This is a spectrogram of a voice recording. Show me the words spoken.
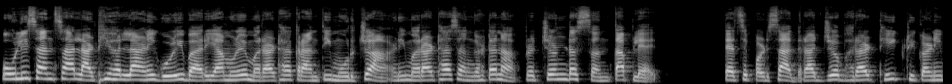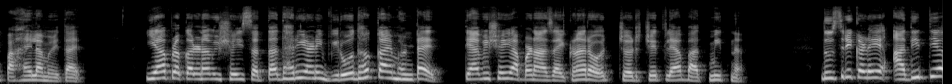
पोलिसांचा लाठी हल्ला आणि गोळीबार यामुळे मराठा क्रांती मोर्चा आणि मराठा संघटना प्रचंड संतापल्या आहेत. त्याचे पडसाद राज्यभरात ठिकठिकाणी पाहायला मिळत आहेत या प्रकरणाविषयी सत्ताधारी आणि विरोधक काय म्हणतायत त्याविषयी आपण आज ऐकणार आहोत चर्चेतल्या बातमीतनं. दुसरीकडे आदित्य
